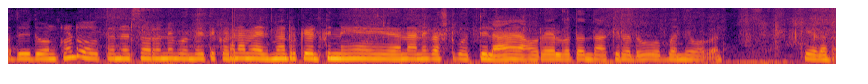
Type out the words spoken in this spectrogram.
ಅದು ಇದು ಅಂದ್ಕೊಂಡು ಹನ್ನೆರಡು ಸಾವಿರನೇ ಬಂದೈತೆ ಕ ನಮ್ಮ ಯಜಮಾನ್ರು ಕೇಳ್ತೀನಿ, ನನಗೆ ಅಷ್ಟು ಗೊತ್ತಿಲ್ಲ, ಅವರೇ ಅಲ್ವ ತಂದು ಹಾಕಿರೋದು, ಬನ್ನಿ ಹೋಗೋಣ ಕೇಳೋದು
